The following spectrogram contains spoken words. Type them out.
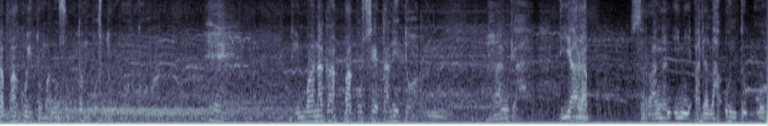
Saja paku itu menusuk tembus tubuhku. Eh, di manakah paku setan itu? Rangga, tiarap. Serangan ini adalah untukmu.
